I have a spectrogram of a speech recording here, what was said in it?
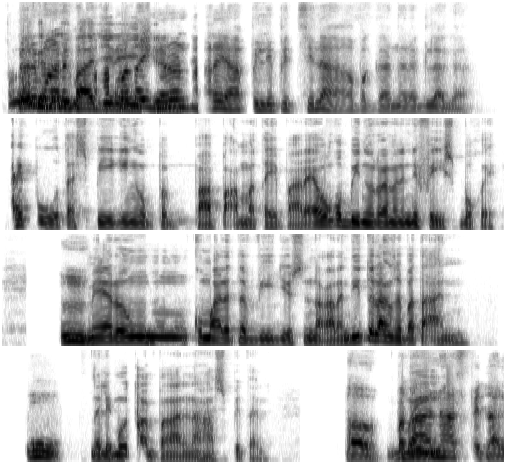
Pero mga ganun imagination. gano'n, pare ha, pilipit sila kapag ka nalaglag ah. Ay puta, speaking of papakamatay pare. Ewan ko binura na ni Facebook eh. Mm. Merong kumalat na videos na nakaraan. Dito lang sa Bataan. Mm. Nalimutan ang pangalan ng hospital. Oh, Bataan May- Hospital.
